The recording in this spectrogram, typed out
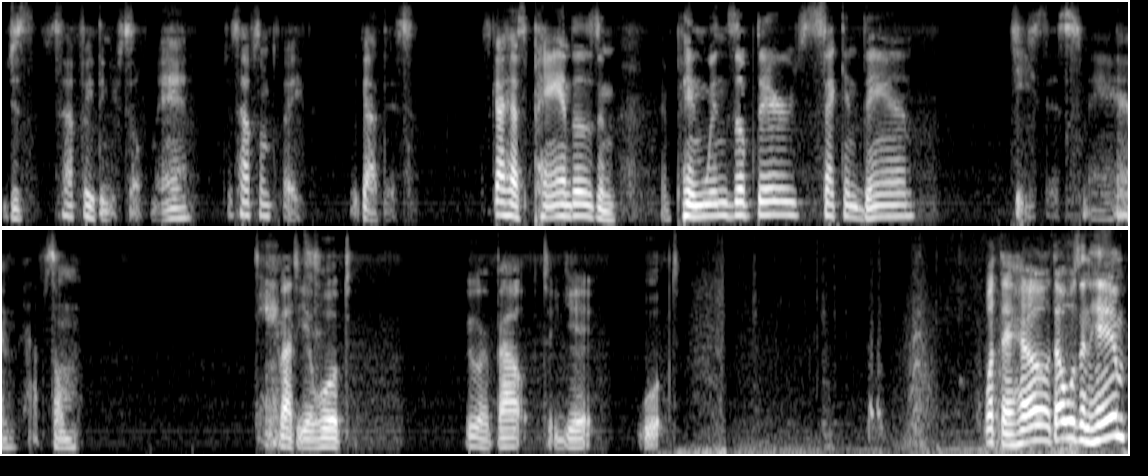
You just, just have faith in yourself, man. Just have some faith. We got this. This guy has pandas and, and penguins up there. Second Dan. Jesus, man. Have some. Damn. About to get whooped. You are about to get whooped. What the hell? That wasn't him?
